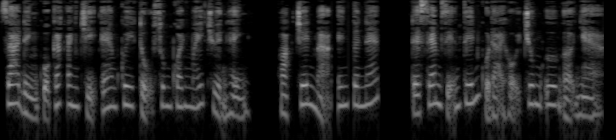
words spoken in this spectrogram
gia đình của các anh chị em quy tụ xung quanh máy truyền hình hoặc trên mạng Internet để xem diễn tiến của Đại hội Trung ương ở nhà.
